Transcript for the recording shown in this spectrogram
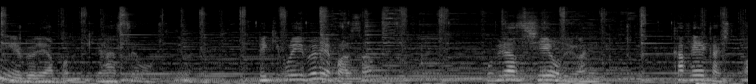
niye böyle yapmadım ki? Ha sığmamıştı değil mi? Peki burayı böyle yaparsam bu biraz şey oluyor hani kafeye kaçtı. Be.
